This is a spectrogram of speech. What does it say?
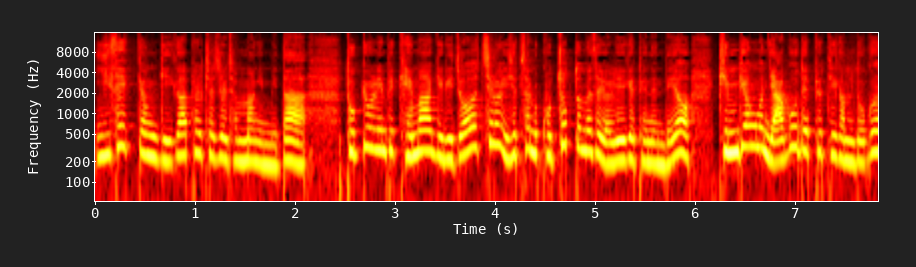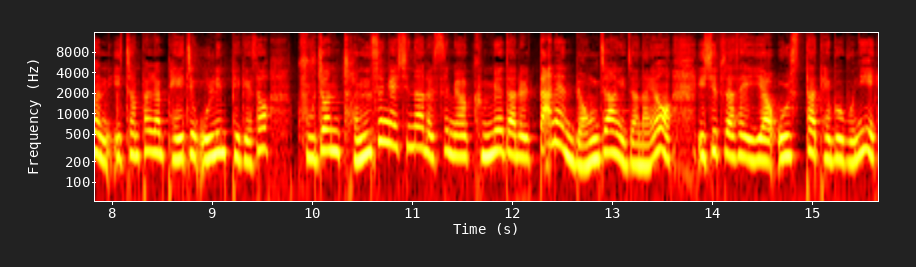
이색 경기가 펼쳐질 전망입니다. 도쿄올림픽 개막일이죠. 7월 23일 고척돔에서 열리게 되는데요. 김경문 야구 대표팀 감독은 2008년 베이징 올림픽에서 구전 전승의 신화를 쓰며 금메달을 따낸 명장이잖아요. 24세 이하 올스타 대부분이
